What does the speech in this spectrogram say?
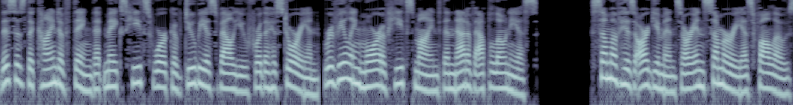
This is the kind of thing that makes Heath's work of dubious value for the historian, revealing more of Heath's mind than that of Apollonius. Some of his arguments are in summary as follows.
